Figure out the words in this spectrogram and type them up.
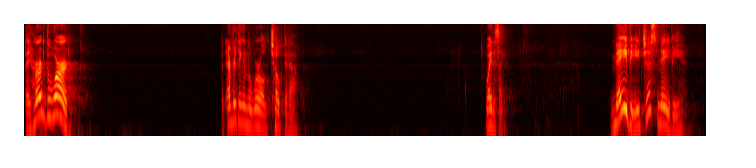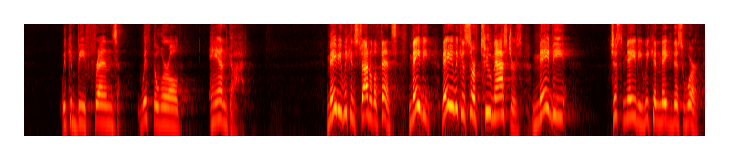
They heard the word, but everything in the world choked it out. Wait a second. Maybe, just maybe, we can be friends with the world and God. Maybe we can straddle the fence. Maybe, maybe we can serve two masters. Maybe, just maybe, we can make this work.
